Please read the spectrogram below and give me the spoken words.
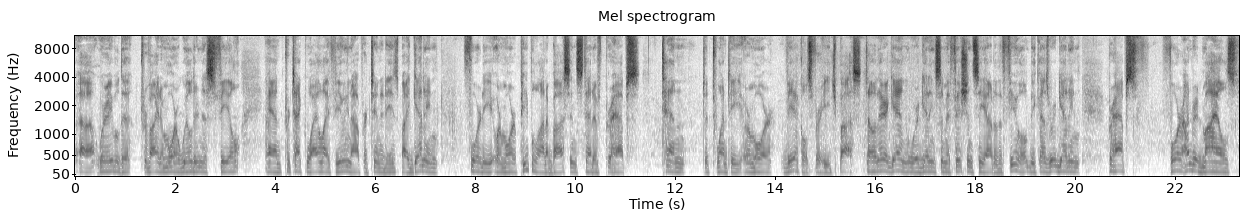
uh, we're able to provide a more wilderness feel and protect wildlife viewing opportunities by getting 40 or more people on a bus instead of perhaps 10 to 20 or more vehicles for each bus. So there again, we're getting some efficiency out of the fuel because we're getting perhaps 400 miles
